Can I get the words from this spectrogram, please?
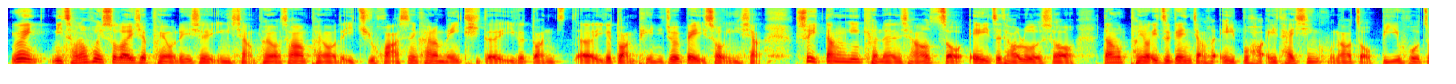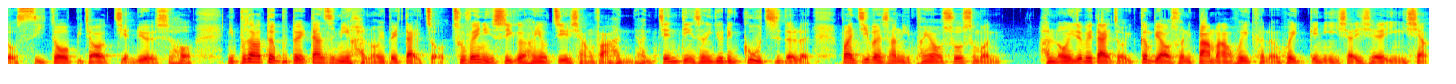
因为你常常会受到一些朋友的一些影响，朋友上到朋友的一句话，甚至看到媒体的一个短呃一个短评，你就会被受影响。所以当你可能想要走 A 这条路的时候，当朋友一直跟你讲说 A 不好，A 太辛苦，然后走 B 或走 C 都比较简略的时候，你不知道对不对，但是你很容易被带走。除非你是一个很有自己的想法、很很坚定，甚至有点固执的人，不然基本上你朋友说什么。很容易就被带走，更不要说你爸妈会可能会给你一些一些影响，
